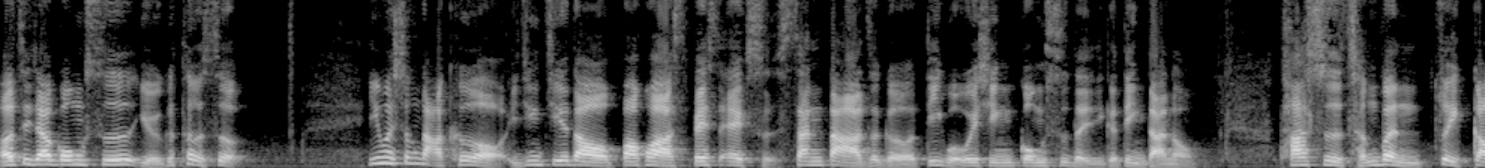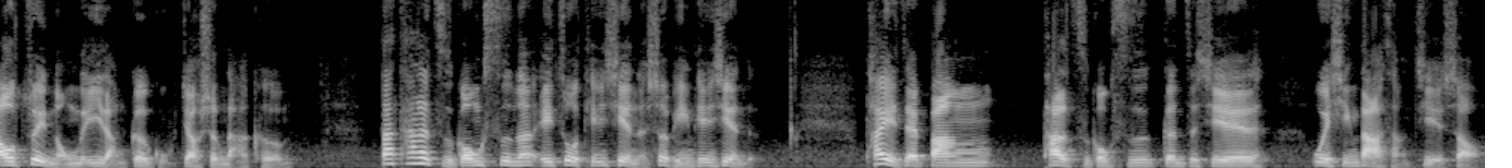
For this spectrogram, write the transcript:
而这家公司有一个特色，因为升达科哦已经接到包括 SpaceX 三大这个低轨卫星公司的一个订单哦，它是成分最高最浓的一档个股，叫升达科。但它的子公司呢，诶，做天线的射频天线的，它也在帮他的子公司跟这些卫星大厂介绍。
